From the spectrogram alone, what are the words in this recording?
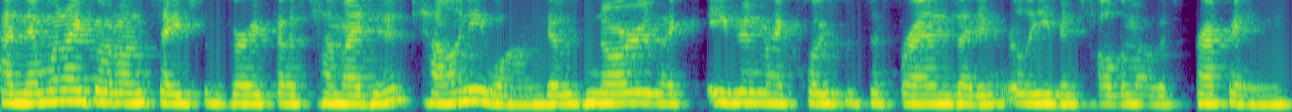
and then when I got on stage for the very first time, I didn't tell anyone. There was no, like, even my closest of friends, I didn't really even tell them I was prepping.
